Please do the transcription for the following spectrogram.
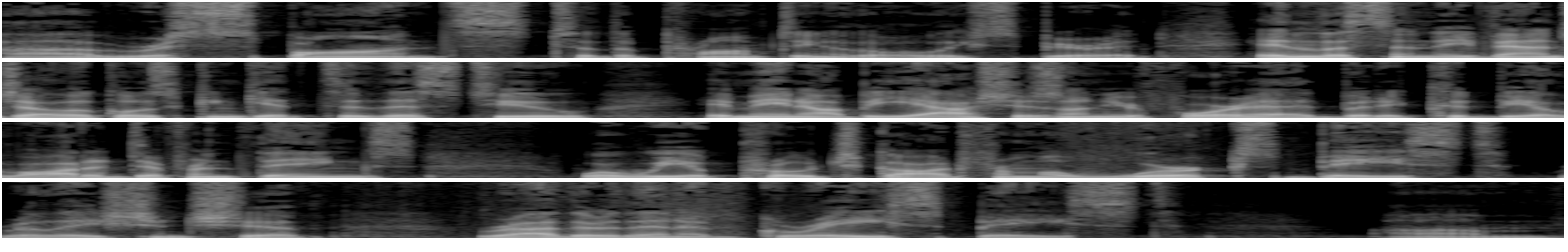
a response to the prompting of the Holy Spirit. And listen, evangelicals can get to this too. It may not be ashes on your forehead, but it could be a lot of different things where we approach God from a works based relationship rather than a grace based um,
